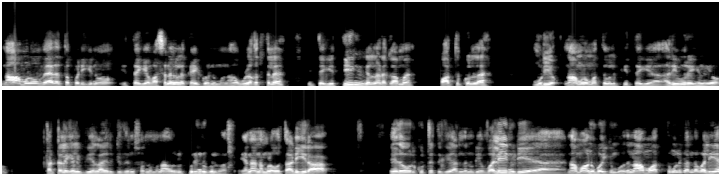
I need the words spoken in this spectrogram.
நாமளும் வேதத்தை படிக்கணும். இத்தகைய வசனங்களை கை கொண்டோம்னா உலகத்தில் இத்தகைய தீங்குகள் நடக்காமல் பார்த்துக்கொள்ள முடியும். நாமளும் மற்றவர்களுக்கு இத்தகைய அறிவுரைகளையும் கட்டளைகள் இப்படியெல்லாம் இருக்குதுன்னு சொன்னோம்னா அவர்கள் புரிந்து கொள்வார் ஏன்னா நம்மளை ஒருத்த அடிக்கிறான். ஏதோ ஒரு குற்றத்துக்கு அதனுடைய வலியினுடைய நாம் அனுபவிக்கும் போது நாம் மற்றவங்களுக்கு அந்த வலியை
